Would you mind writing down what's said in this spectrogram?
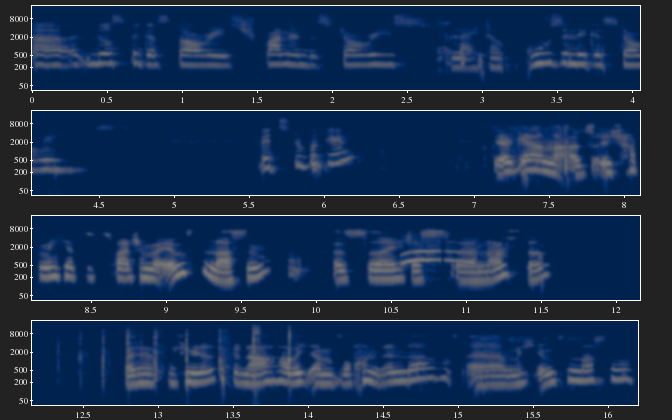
äh, lustige Stories, spannende Stories, vielleicht auch gruselige Stories. Willst du beginnen? Ja, gerne. Also ich habe mich jetzt das zweite Mal impfen lassen. Das ist eigentlich das äh, Neueste. Was ja passiert ist, genau, habe ich am Wochenende äh, mich impfen lassen.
